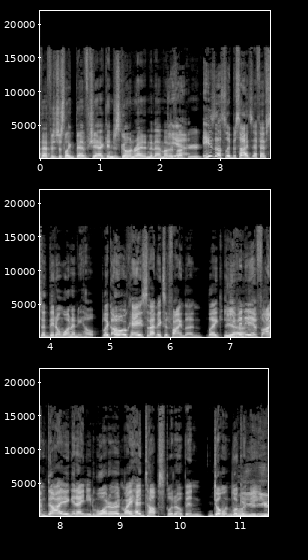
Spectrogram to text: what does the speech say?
FF is just like bev check and just going right into that motherfucker. Yeah. He's also like, besides, FF said they don't want any help. Like, oh, okay, so that makes it fine then. Like, Yeah. even if I'm dying and I need water and my head top split open, don't look Well, at you, me. You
